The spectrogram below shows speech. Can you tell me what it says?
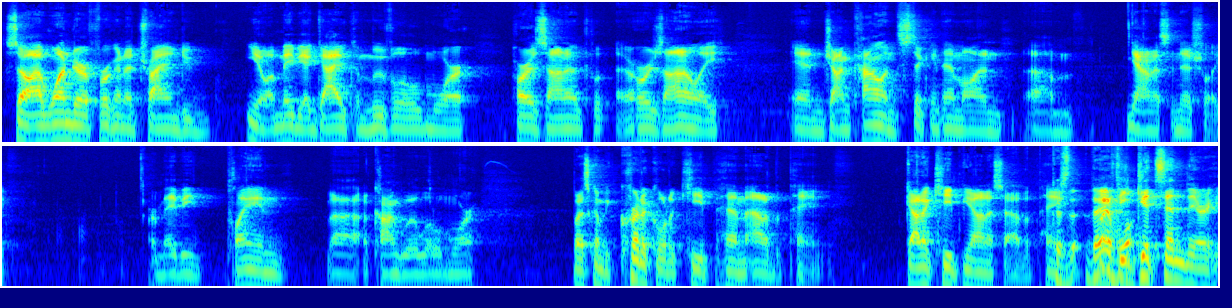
So I wonder if we're going to try and do, you know, maybe a guy who can move a little more horizontal, horizontally, and John Collins sticking him on um, Giannis initially, or maybe playing uh, Okongwu a little more. But it's going to be critical to keep him out of the paint. Got to keep Giannis out of the paint. But if he gets in there,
